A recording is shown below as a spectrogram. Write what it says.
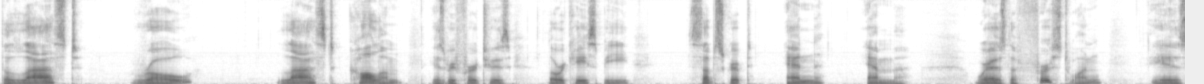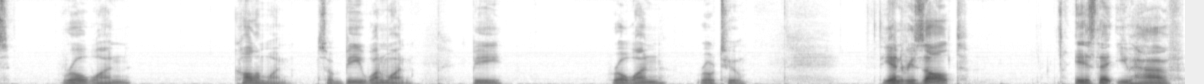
the last row, last column is referred to as lowercase b subscript nm, whereas the first one is row 1, column 1. So B11, B row 1, row 2. The end result is that you have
